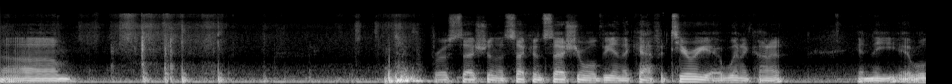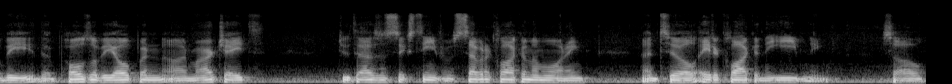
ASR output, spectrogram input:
Um, first session, the second session will be in the cafeteria at Winnacunnet. And the, it will be, the polls will be open on March 8th 2016 from 7 o'clock in the morning until 8 o'clock in the evening. So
